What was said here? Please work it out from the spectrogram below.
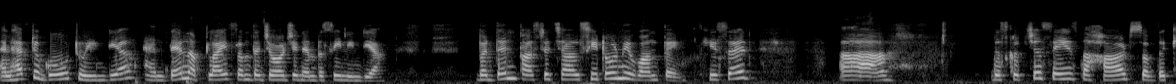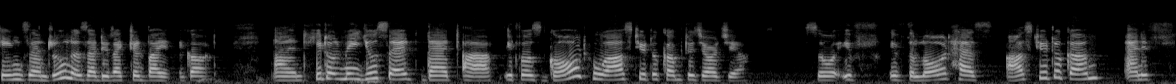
I'll have to go to India and then apply from the Georgian embassy in India. But then Pastor Charles, he told me one thing. He said, uh, the scripture says the hearts of the kings and rulers are directed by God. And he told me, You said that uh, it was God who asked you to come to Georgia. So if if the Lord has asked you to come, and if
